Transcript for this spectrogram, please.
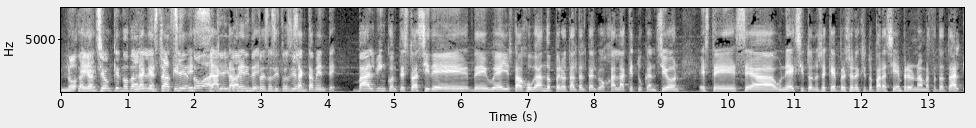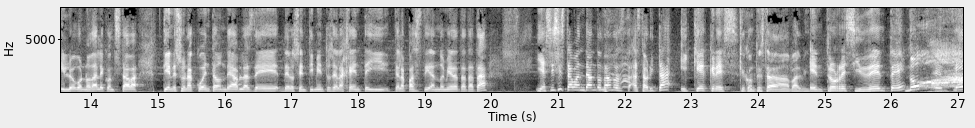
No, La eh, canción que Nodal le está es- haciendo a J Balvin de exactamente, toda esta situación. Exactamente. Balvin contestó así de, de güey, yo estaba jugando, pero tal, tal, tal. Ojalá que tu canción este, sea un éxito, no sé qué, pero sea un éxito para siempre, no nada más tal, tal, tal. Y luego Nodal le contestaba, tienes una cuenta donde hablas de, de los sentimientos de la gente y te la pasas tirando mierda, ta, ta, ta. Y así se estaban dando, dando hasta, hasta ahorita. ¿Y qué crees? ¿Qué contesta Balvin? Entró Residente. ¡No! Entró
